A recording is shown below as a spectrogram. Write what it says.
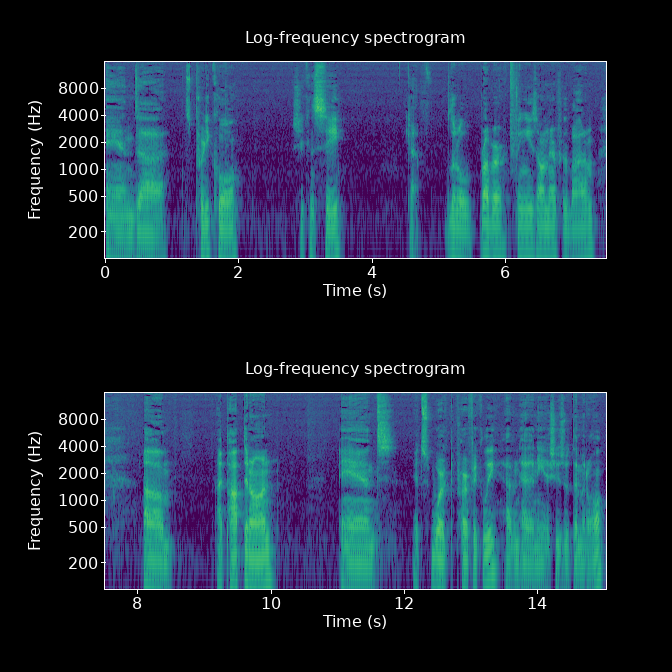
And uh, it's pretty cool as you can see. Got little rubber thingies on there for the bottom. Um, I popped it on and it's worked perfectly. Haven't had any issues with them at all.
